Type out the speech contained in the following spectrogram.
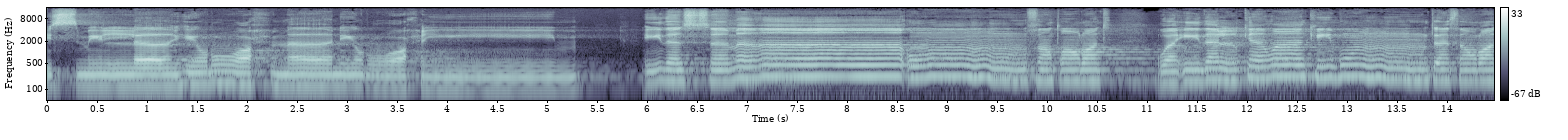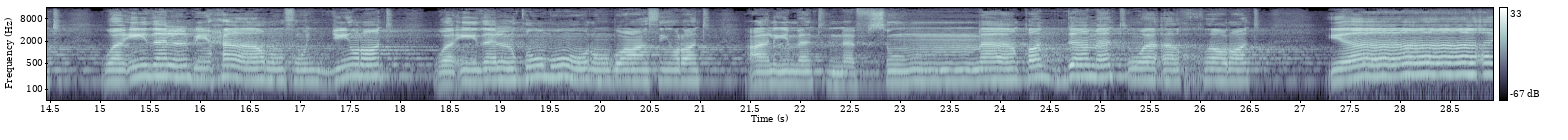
بسم الله الرحمن الرحيم. إذا السماء انفطرت وإذا الكواكب انتثرت وإذا البحار فجرت وإذا القبور بعثرت علمت نفس ما قدمت وأخرت. يا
